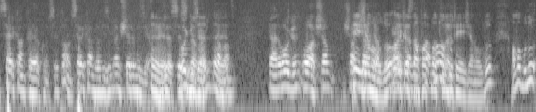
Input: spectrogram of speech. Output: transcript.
Serkan Kaya konseri. Tamam Serkan da bizim hemşerimiz yani. Evet, Güzel, sesi o güzel, var. evet. Tamam. Yani o gün, o akşam Heyecan oldu. Heyecan Arkasından. Fatma Tamam, Turgut heyecan oldu. Ama bunu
